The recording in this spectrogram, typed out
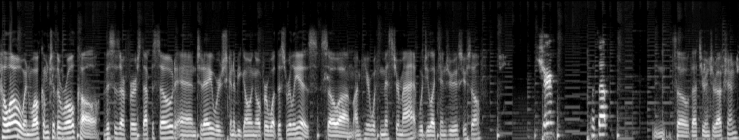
Hello and welcome to the roll call. This is our first episode, and today we're just going to be going over what this really is. So, um, I'm here with Mr. Matt. Would you like to introduce yourself? Sure. What's up? So, that's your introduction?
